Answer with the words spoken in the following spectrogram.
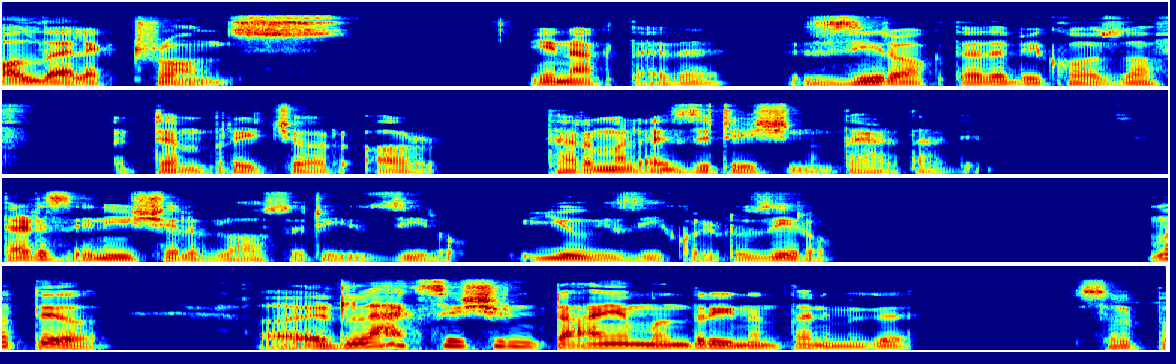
all the electrons ಏನಾಗ್ತಾ ಇದೆ? ಝೀರೋ ಆಗ್ತಾ ಇದೆ because of temperature or thermal agitation ಅಂತ ಹೇಳ್ತಾ ಇದ್ದೀವಿ. That is initial velocity zero u is equal to zero ಮತ್ತು ರಿಲ್ಯಾಕ್ಸೇಷನ್ ಟೈಮ್ ಅಂದರೆ ಏನಂತ ನಿಮಗೆ ಸ್ವಲ್ಪ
